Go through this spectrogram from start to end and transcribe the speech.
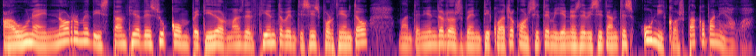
a una enorme distancia de su competidor, más del 126%, manteniendo los 24,7 millones de visitantes únicos. Paco Paniagua.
